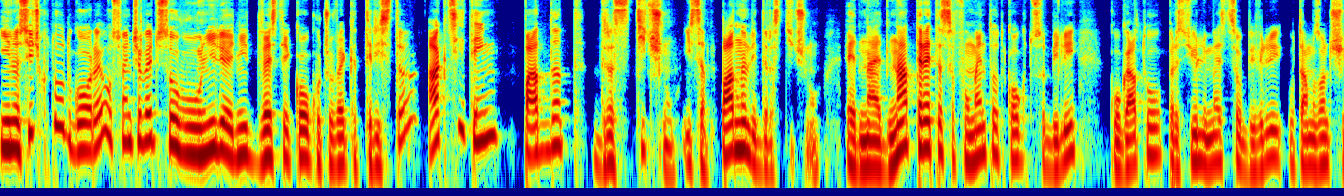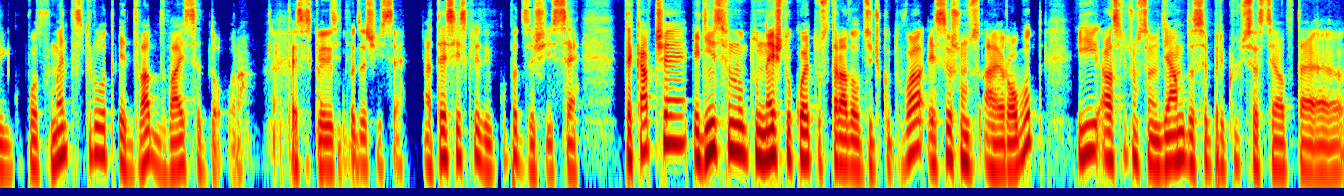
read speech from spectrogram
И на всичкото отгоре, освен че вече са уволнили едни 200 и колко човека, 300, акциите им паднат драстично и са паднали драстично. Една една трета са в момента, отколкото са били когато през юли месец са обявили от Амазон, че ще ги купуват в момента, струват едва 20 долара. А те си искали да ги купят за 60. А те си искали да ги купят за 60. Така че единственото нещо, което страда от всичко това е всъщност iRobot и аз лично се надявам да се приключи с цялата тая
